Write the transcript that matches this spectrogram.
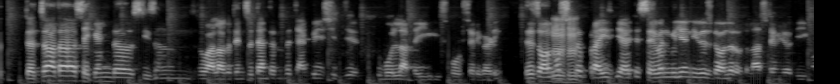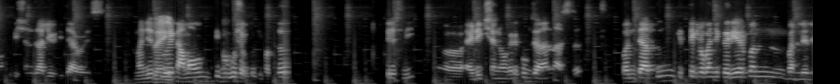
त्याचा आता सेकंड सीझन जो आला होता त्यांचं त्यानंतर चॅम्पियनशिप जे तू बोलला आता ई स्पोर्ट्सच्या रिगार्डिंग त्याचं ऑलमोस्ट प्राइस जे आहे ते सेव्हन मिलियन युएस डॉलर होतं. लास्ट टाइम जेव्हा ती कॉम्पिटिशन झाली होती त्यावेळेस. म्हणजे तू एक अमाऊंट ती बघू शकतो की फक्त ऍडिक्शन वगैरे खूप जणांना असतं. पण त्यातून कित्येक लोकांचे करिअर पण बनलेले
